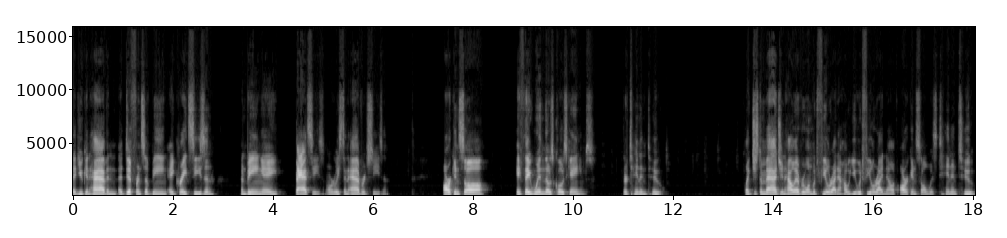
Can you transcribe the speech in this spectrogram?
that you can have and a difference of being a great season and being a bad season or at least an average season. Arkansas, if they win those close games, they're 10 and 2. Like, just imagine how everyone would feel right now, how you would feel right now if Arkansas was 10 and 2.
